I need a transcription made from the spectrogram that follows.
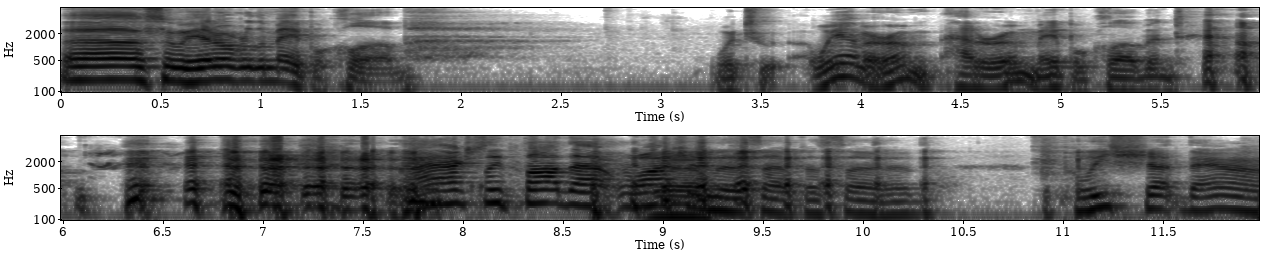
Uh, so we head over to the Maple Club, which we have our own had our own Maple Club in town. I actually thought that watching this episode. The police shut down.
